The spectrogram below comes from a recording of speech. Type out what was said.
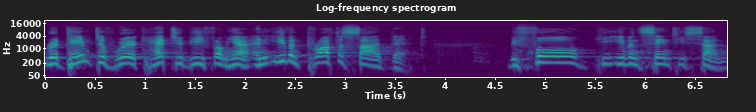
redemptive work had to be from here, and even prophesied that before He even sent His Son.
